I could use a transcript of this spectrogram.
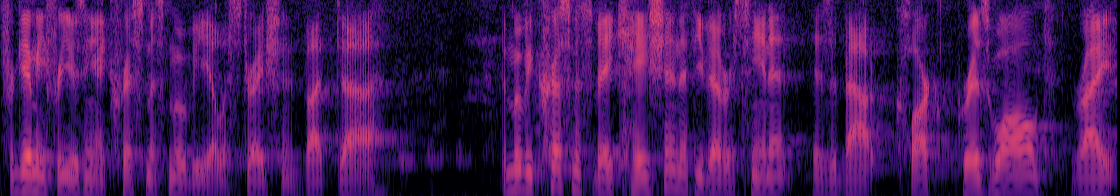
forgive me for using a Christmas movie illustration, but uh, the movie Christmas Vacation, if you've ever seen it, is about Clark Griswold, right?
